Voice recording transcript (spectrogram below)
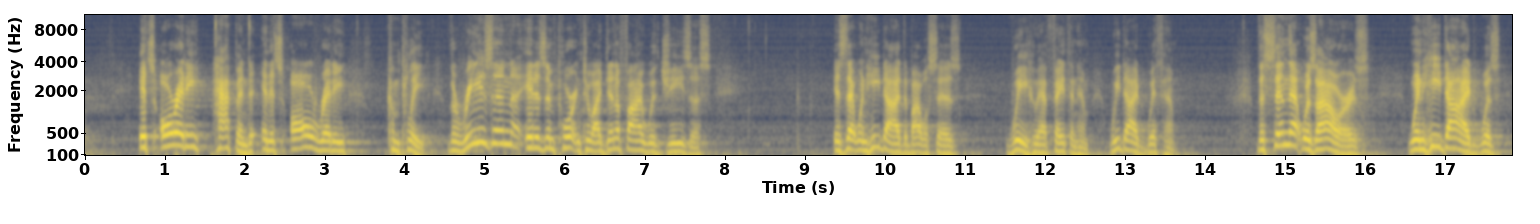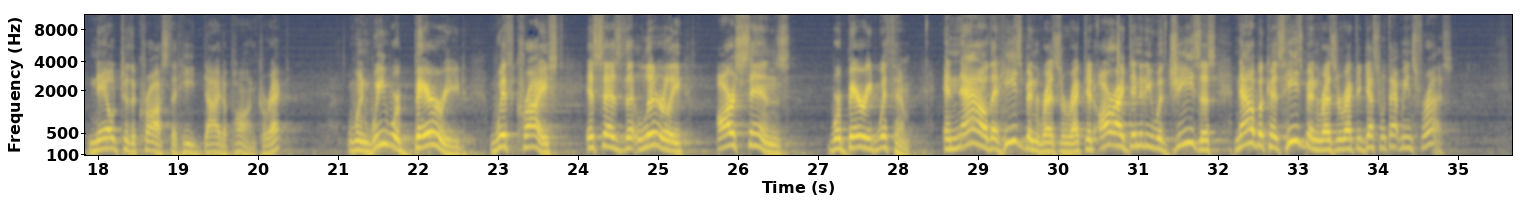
it's already happened and it's already complete. The reason it is important to identify with Jesus is that when he died, the Bible says, we who have faith in him, we died with him. The sin that was ours when he died was nailed to the cross that he died upon, correct? When we were buried with Christ, it says that literally our sins were buried with him. And now that he's been resurrected, our identity with Jesus, now because he's been resurrected, guess what that means for us?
